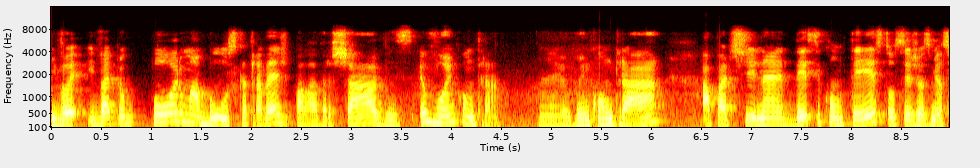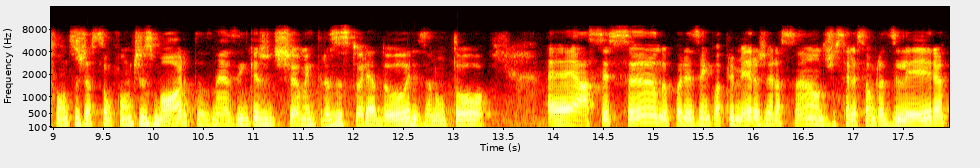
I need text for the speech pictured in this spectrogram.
e vai, e vai propor uma busca através de palavras-chave, eu vou encontrar. Né, eu vou encontrar a partir né, desse contexto, ou seja, as minhas fontes já são fontes mortas, né, assim que a gente chama entre os historiadores, eu não estou é, acessando, por exemplo, a primeira geração de seleção brasileira,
